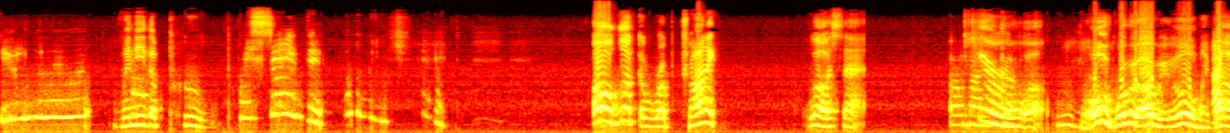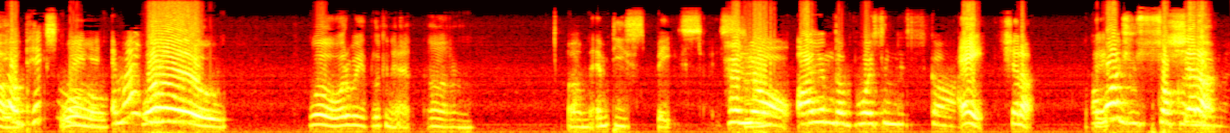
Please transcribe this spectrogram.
Winnie the Pooh. We saved it. Holy shit. Oh, look, a Robtronic. What was that? Oh my Here, god. Oh, where are we? Oh my god. I feel pixelated. Whoa. Am I Whoa! Whoa, what are we looking at? Um, um, empty space. I. Hello, I am the voice in the sky. Hey, shut up. I want you to suck Shut up. lemon.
